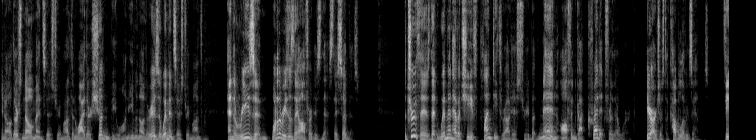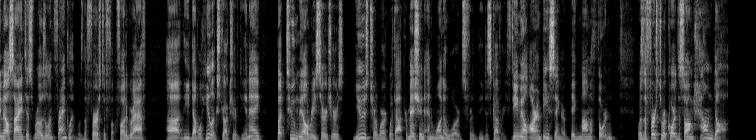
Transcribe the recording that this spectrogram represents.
you know, there's no Men's History Month and why there shouldn't be one, even though there is a Women's History Month. And the reason, one of the reasons they offered is this they said this. The truth is that women have achieved plenty throughout history, but men often got credit for their work. Here are just a couple of examples. Female scientist Rosalind Franklin was the first to ph- photograph uh, the double helix structure of DNA, but two male researchers used her work without permission and won awards for the discovery. Female R&B singer Big Mama Thornton was the first to record the song Hound Dog.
